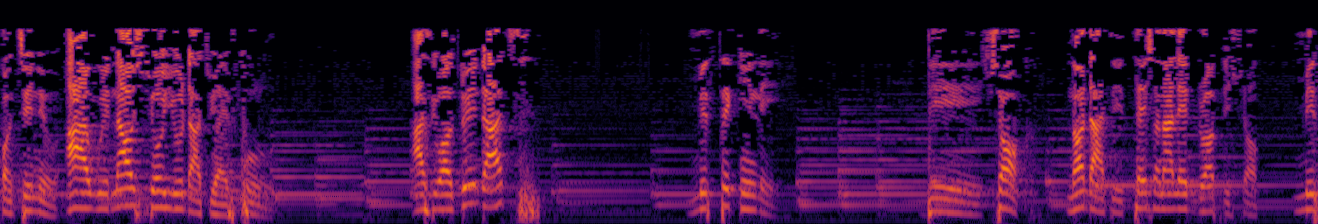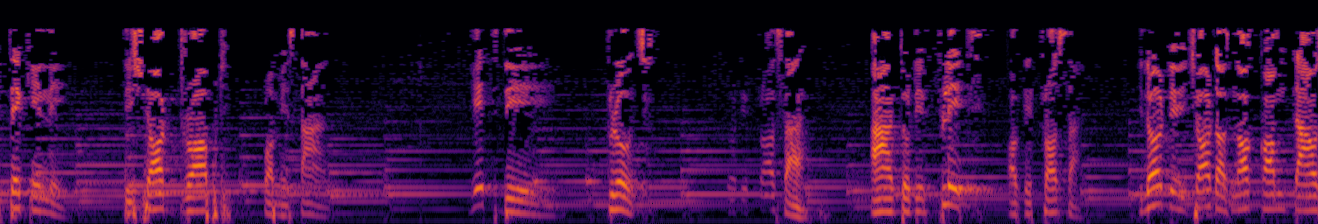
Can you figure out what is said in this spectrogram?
continued. I will now show you that you are a fool. As he was doing that, mistakenly, the shock not that he intentionally dropped the shock. Mistakenly, the shot dropped from his hand. Hit the clothes to the trouser and to the fleet of the trouser. You know, the shot does not come down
